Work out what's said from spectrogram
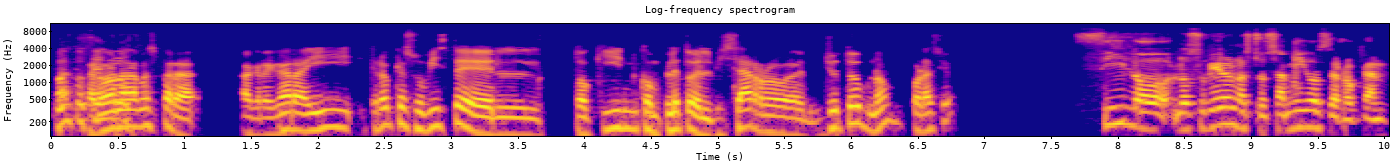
¿Cuántos Perdón, nada más para agregar ahí, creo que subiste el toquín completo del Bizarro en YouTube, ¿no, Horacio? Sí, lo, lo subieron nuestros amigos de Rock and.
